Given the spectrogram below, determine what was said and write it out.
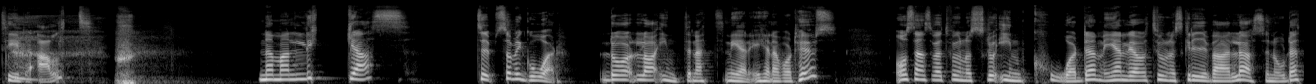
till allt. När man lyckas, typ som igår, då la internet ner i hela vårt hus. Och sen så var jag tvungen att slå in koden igen. Jag var tvungen att skriva lösenordet.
